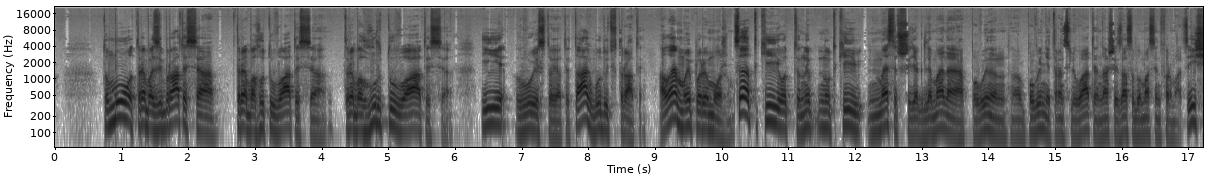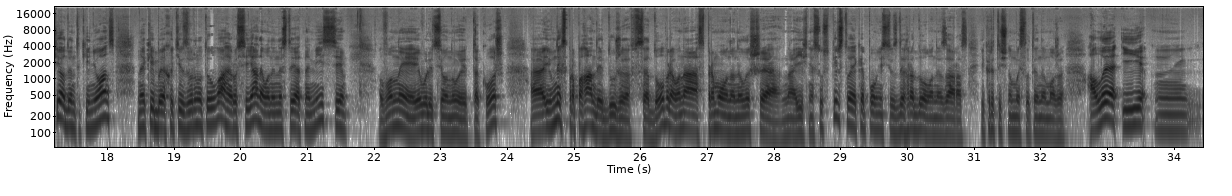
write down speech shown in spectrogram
Тому треба зібратися, треба готуватися, треба гуртуватися і вистояти. Так будуть втрати. Але ми переможемо. Це такий, от не ну такий меседж, як для мене, повинен е, повинні транслювати наші засоби масової інформації. І ще один такий нюанс, на який би я хотів звернути увагу: росіяни вони не стоять на місці, вони еволюціонують також. Е, І в них з пропагандою дуже все добре. Вона спрямована не лише на їхнє суспільство, яке повністю здеградоване зараз і критично мислити не може, але і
